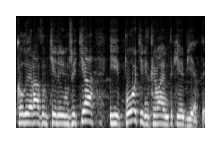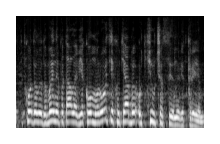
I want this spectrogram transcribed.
коли разом втілюємо життя і потім відкриваємо такі об'єкти. Підходили до мене, питали, в якому році хоча б оцю частину відкриємо.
